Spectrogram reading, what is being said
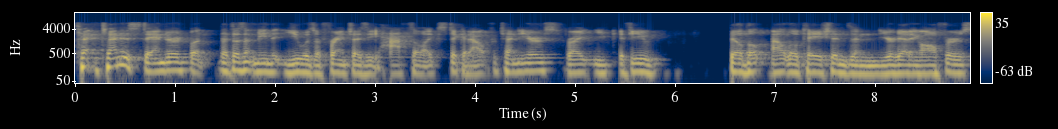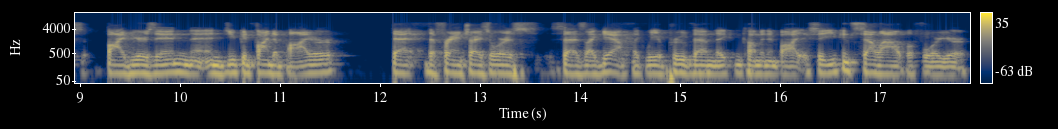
10, 10, is standard, but that doesn't mean that you as a franchisee have to like stick it out for 10 years, right? You, if you build out locations and you're getting offers five years in and you can find a buyer that the franchisor is, says like yeah like we approve them they can come in and buy so you can sell out before your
